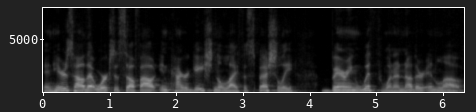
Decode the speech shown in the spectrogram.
And here's how that works itself out in congregational life, especially bearing with one another in love.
